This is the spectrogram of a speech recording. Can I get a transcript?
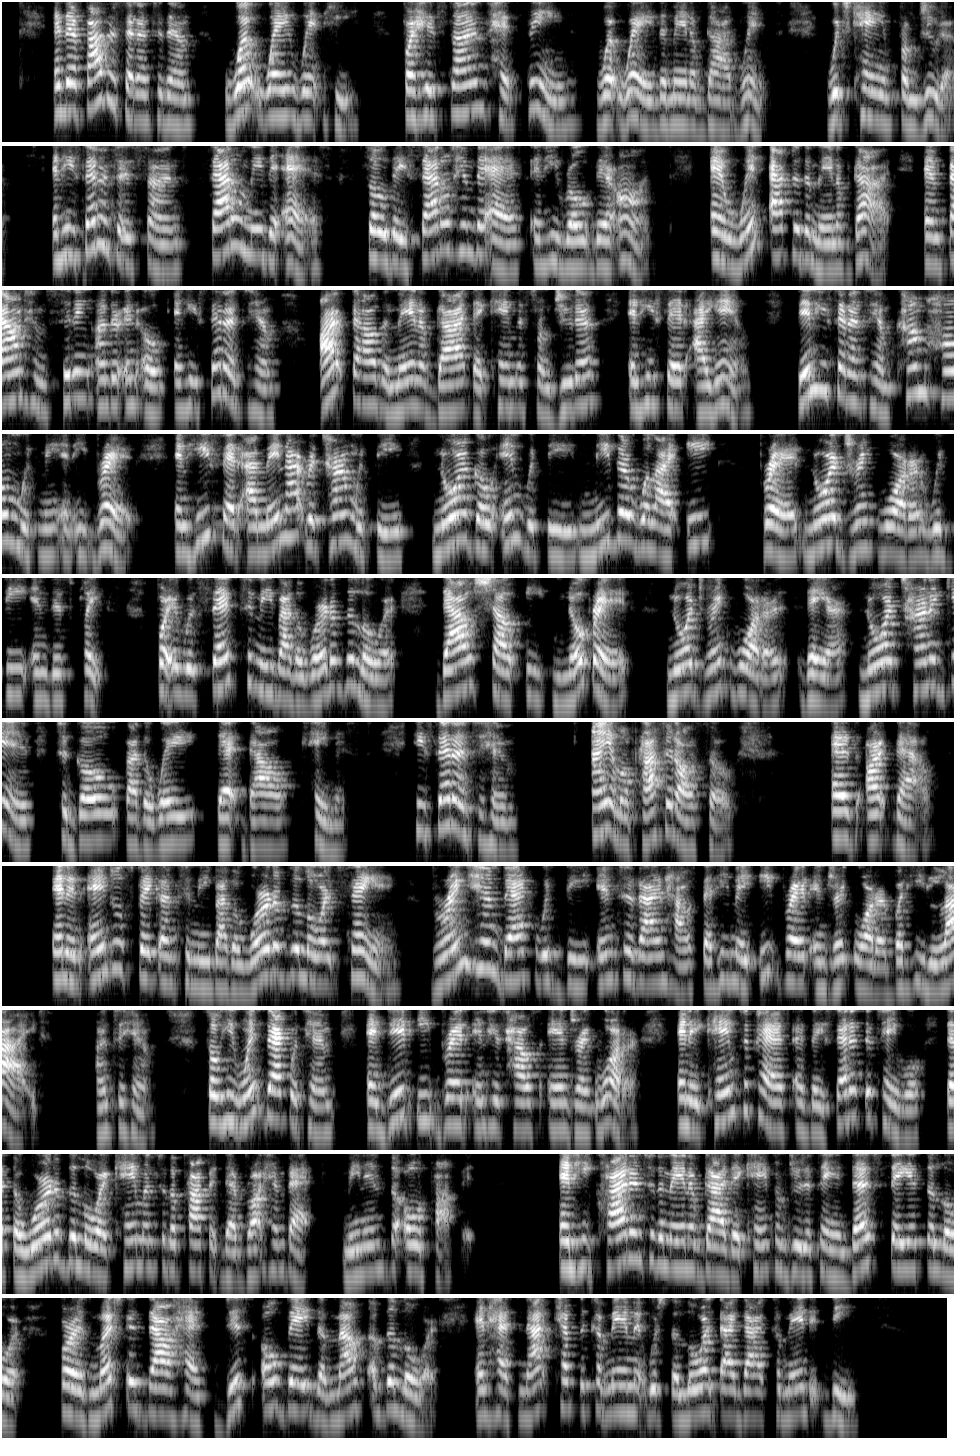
And their father said unto them, What way went he? For his sons had seen what way the man of God went, which came from Judah. And he said unto his sons, Saddle me the ass. So they saddled him the ass, and he rode thereon, and went after the man of God, and found him sitting under an oak. And he said unto him, Art thou the man of God that camest from Judah? And he said, I am. Then he said unto him, Come home with me and eat bread. And he said, I may not return with thee, nor go in with thee, neither will I eat bread nor drink water with thee in this place. For it was said to me by the word of the Lord, Thou shalt eat no bread, nor drink water there, nor turn again to go by the way that thou camest. He said unto him, I am a prophet also, as art thou. And an angel spake unto me by the word of the Lord, saying, Bring him back with thee into thine house, that he may eat bread and drink water. But he lied unto him. So he went back with him and did eat bread in his house and drank water. And it came to pass as they sat at the table that the word of the Lord came unto the prophet that brought him back, meaning the old prophet. And he cried unto the man of God that came from Judah, saying, Thus saith the Lord, for as much as thou hast disobeyed the mouth of the Lord, and hast not kept the commandment which the Lord thy God commanded thee,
